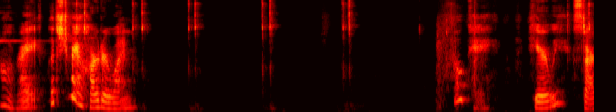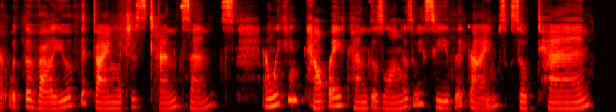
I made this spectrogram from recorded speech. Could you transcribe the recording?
All right, let's try a harder one. Okay, here we start with the value of the dime, which is 10 cents. And we can count by tens as long as we see the dimes. So 10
